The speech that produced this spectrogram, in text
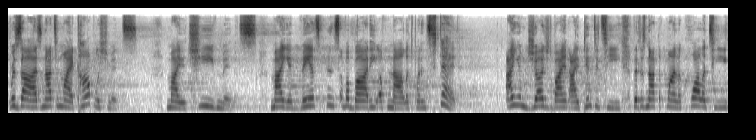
resides not in my accomplishments, my achievements, my advancements of a body of knowledge, but instead, I am judged by an identity that does not define the quality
